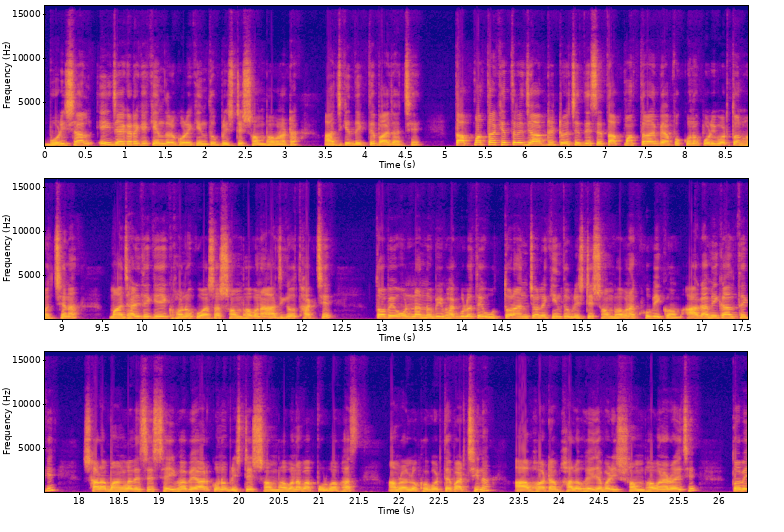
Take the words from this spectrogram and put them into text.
বরিশাল। এই জায়গাটাকে কেন্দ্র করে কিন্তু বৃষ্টির সম্ভাবনাটা আজকে দেখতে পাওয়া যাচ্ছে। তাপমাত্রার ক্ষেত্রে যে আপডেট রয়েছে দেশে তাপমাত্রায় ব্যাপক কোনো পরিবর্তন হচ্ছে না। মাঝারি থেকে ঘন কুয়াশার সম্ভাবনা আজকেও থাকছে। তবে অন্যান্য বিভাগগুলোতে উত্তরাঞ্চলে কিন্তু বৃষ্টির সম্ভাবনা খুবই কম। আগামীকাল থেকে সারা বাংলাদেশে সেইভাবে আর কোনো বৃষ্টির সম্ভাবনা বা পূর্বাভাস আমরা লক্ষ্য করতে পারছি না। আবহাওয়াটা ভালো হয়ে যাবারই সম্ভাবনা রয়েছে। তবে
